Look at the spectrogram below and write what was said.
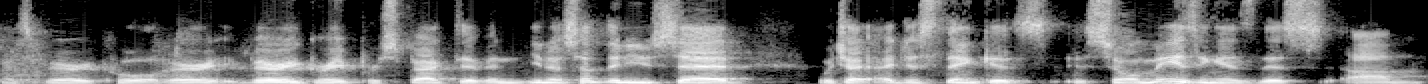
That's very cool. Very, very great perspective. And you know, something you said, which I, I just think is is so amazing, is this um,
